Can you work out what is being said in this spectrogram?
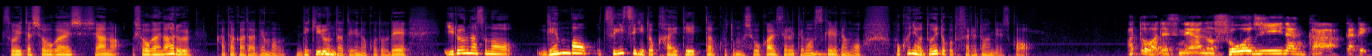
そういった障害者の、障害のある方々でもできるんだというようなことで、いろんなその、現場を次々と変えていったことも紹介されてますけれども、うん、他にはどういったことされたんですか？あとはですね、あの、掃除なんかがで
